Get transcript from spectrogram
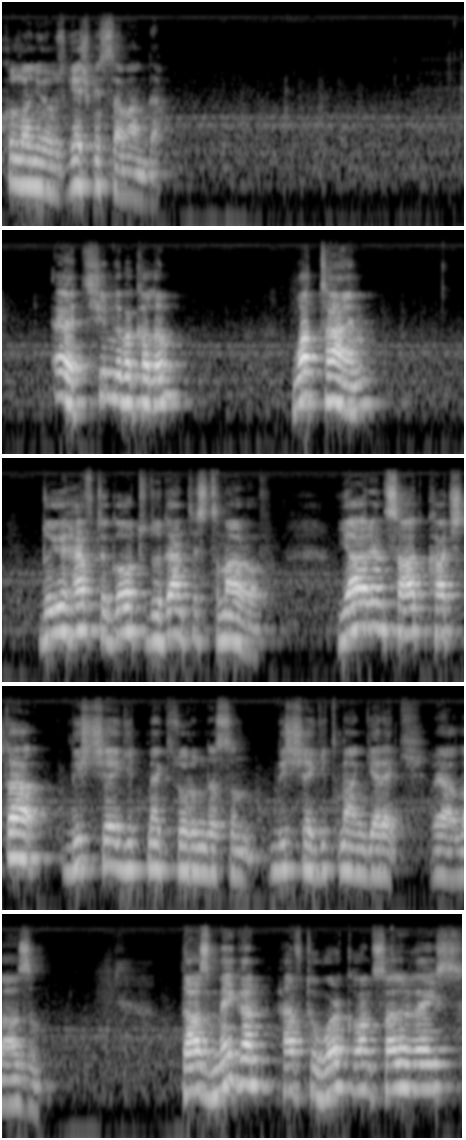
kullanıyoruz geçmiş zamanda. Evet, şimdi bakalım. What time do you have to go to the dentist tomorrow? Yarın saat kaçta dişçiye gitmek zorundasın? Dişçiye gitmen gerek veya lazım. Does Megan have to work on Saturdays?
